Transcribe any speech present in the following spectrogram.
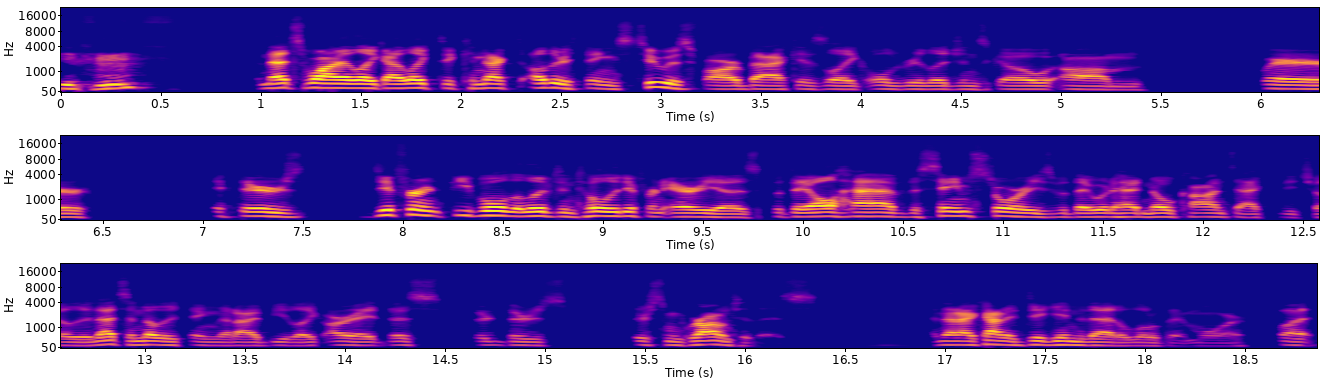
mm-hmm. and that's why like i like to connect other things too as far back as like old religions go um where if there's different people that lived in totally different areas but they all have the same stories but they would have had no contact with each other that's another thing that i'd be like all right this there, there's there's some ground to this and then I kind of dig into that a little bit more. But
